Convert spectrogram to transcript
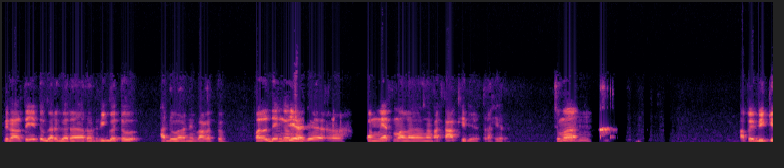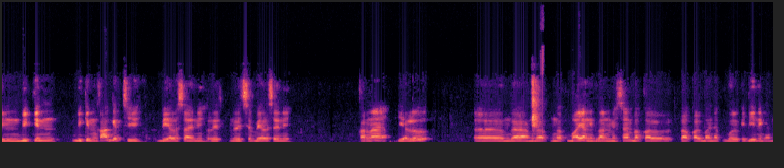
penalti itu gara-gara Rodrigo tuh aduh aneh banget tuh padahal dia nggak iya dia eh, nggak ngeliat malah ngangkat kaki dia terakhir cuma mhm. apa ya bikin bikin bikin kaget sih Bielsa ini Leeds Bielsa ini karena ya lu eh, nggak nggak nggak kebayang gitu kan misalnya bakal bakal banyak gol kayak gini kan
